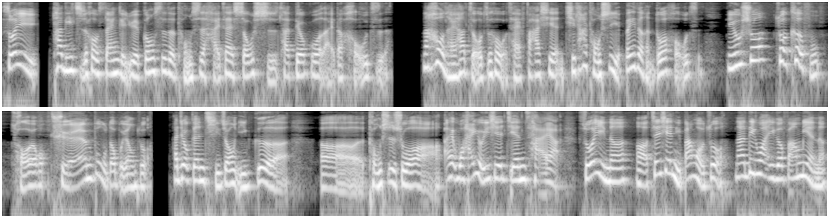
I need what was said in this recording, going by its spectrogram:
所以他离职后三个月，公司的同事还在收拾他丢过来的猴子。那后来他走了之后，我才发现其他同事也背了很多猴子。比如说做客服，从全部都不用做，他就跟其中一个呃同事说：“哎，我还有一些兼差啊，所以呢，啊这些你帮我做。那另外一个方面呢，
